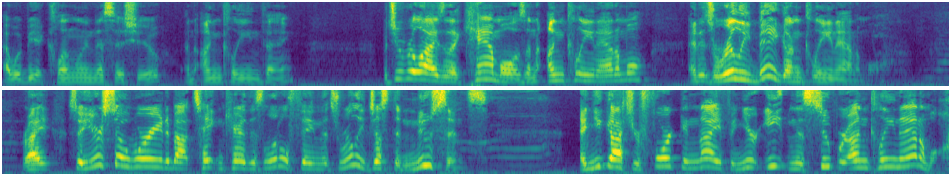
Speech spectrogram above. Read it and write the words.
That would be a cleanliness issue, an unclean thing. But you realize that a camel is an unclean animal and it's a really big unclean animal. Right? So you're so worried about taking care of this little thing that's really just a nuisance. And you got your fork and knife and you're eating this super unclean animal.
